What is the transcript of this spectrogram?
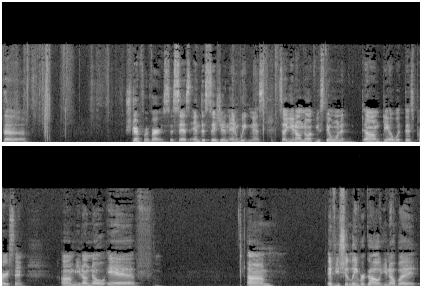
the strength reverse. It says indecision and weakness. So you don't know if you still want to um, deal with this person. Um, you don't know if um if you should leave or go, you know, but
